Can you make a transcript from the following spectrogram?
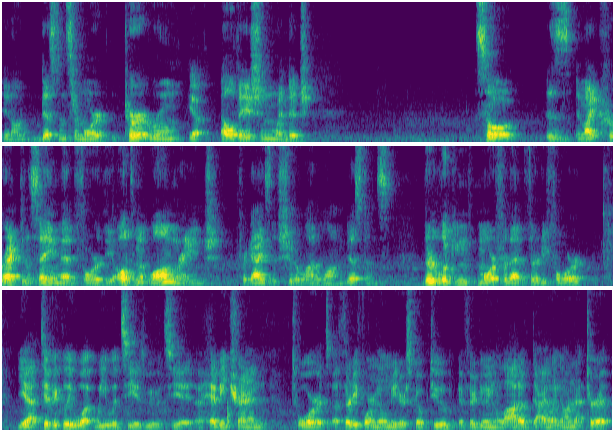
you know, distance or more turret room, Yep. elevation, windage. So, is am I correct in saying that for the ultimate long range, for guys that shoot a lot of long distance, they're looking more for that 34? Yeah, typically what we would see is we would see a, a heavy trend towards a 34 millimeter scope tube if they're doing a lot of dialing on that turret,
